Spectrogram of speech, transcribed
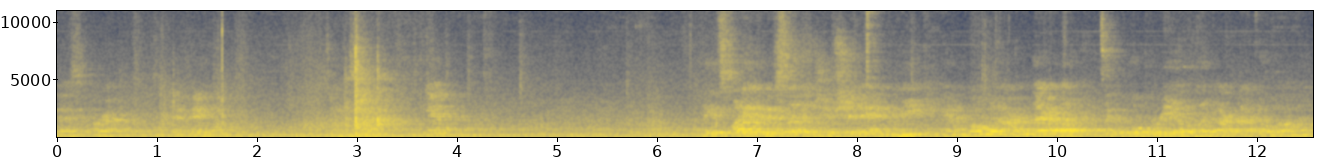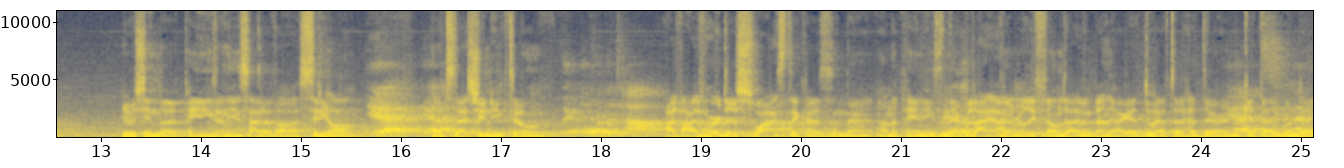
Yes, alright. Okay. Yeah. I think it's funny, they mix like Egyptian and Greek and Roman art there, like, it's like a potpourri of like art deco on it. You ever seen the paintings on the inside of uh, City Hall? Yeah, yeah. That's that's unique too. Like over the top. I've, I've heard there's swastikas in there on the paintings in there, but I haven't really filmed. I haven't been there. I do have to head there and get that one day.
